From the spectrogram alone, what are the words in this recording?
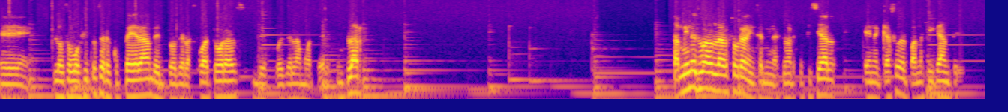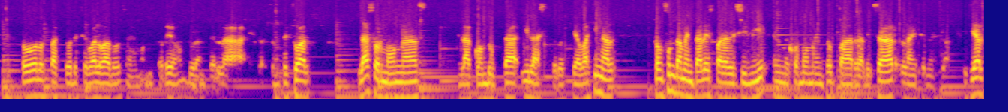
Eh, los ovocitos se recuperan dentro de las cuatro horas después de la muerte del ejemplar. También les voy a hablar sobre la inseminación artificial. En el caso del panda gigante, todos los factores evaluados en el monitoreo durante la estación sexual, las hormonas, la conducta y la citología vaginal son fundamentales para decidir el mejor momento para realizar la inseminación artificial.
